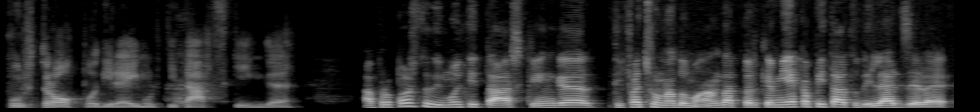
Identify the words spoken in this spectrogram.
purtroppo direi multitasking. A proposito di multitasking, ti faccio una domanda perché mi è capitato di leggere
